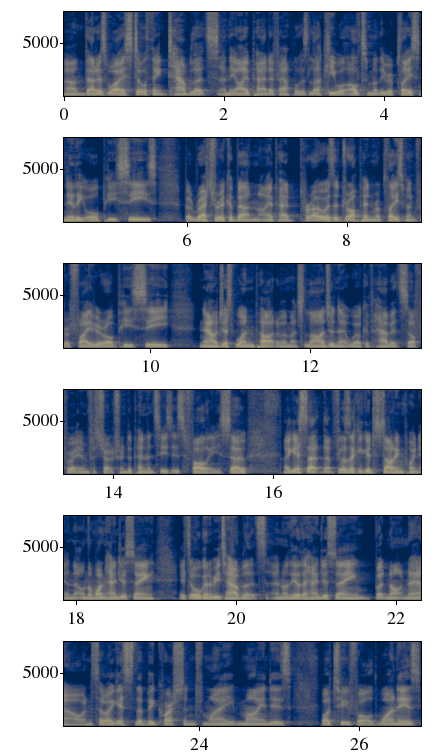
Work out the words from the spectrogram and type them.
Um, that is why I still think tablets and the iPad, if Apple is lucky, will ultimately replace nearly all PCs. But rhetoric about an iPad Pro as a drop in replacement for a five year old PC now just one part of a much larger network of habits, software, infrastructure, and dependencies is folly. So I guess that, that feels like a good starting point. And on the one hand, you're saying it's all going to be tablets, and on the other hand, you're saying, but not now. And so I guess the big question for my mind is, well, twofold. One is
